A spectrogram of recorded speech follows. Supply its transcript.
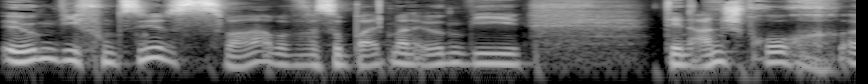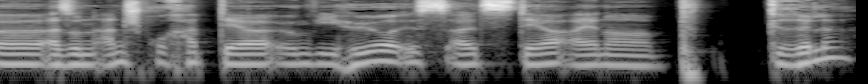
irgendwie funktioniert es zwar, aber sobald man irgendwie den Anspruch, äh, also einen Anspruch hat, der irgendwie höher ist als der einer Grille,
